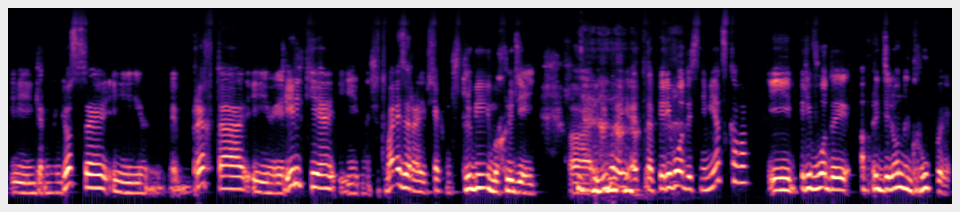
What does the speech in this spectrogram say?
и Германа Гессе, и Брехта, и Рильке, и, значит, Вайзера, и всех, значит, любимых людей э, Либрой. Это переводы с немецкого и переводы определенной группы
